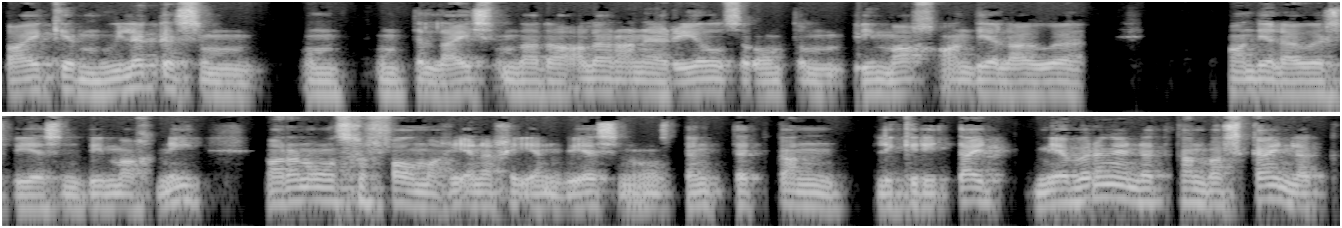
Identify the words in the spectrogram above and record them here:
baie keer moeilik is om om om te lys omdat daar allerlei reëls rondom wie mag aandelehoue aandeelhouers wees en wie mag nie. Maar in ons geval mag enige een wees en ons dink dit kan likwiditeit meebring en dit kan waarskynlik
